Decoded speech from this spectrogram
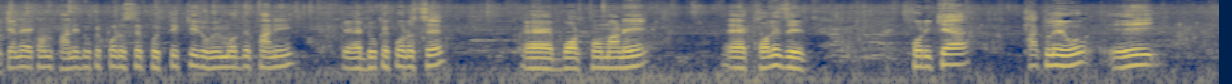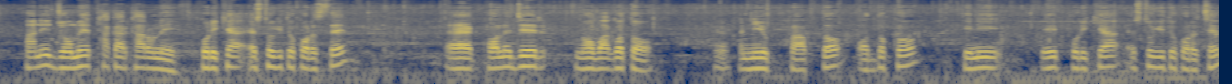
এখানে এখন পানি ঢুকে পড়েছে, প্রত্যেকটি রুমের মধ্যে পানি ঢুকে পড়েছে। বর্তমানে কলেজের পরীক্ষা থাকলেও এই পানি জমে থাকার কারণে পরীক্ষা স্থগিত করেছে। কলেজের নবাগত নিয়োগপ্রাপ্ত অধ্যক্ষ, তিনি এই পরীক্ষা স্থগিত করেছেন।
